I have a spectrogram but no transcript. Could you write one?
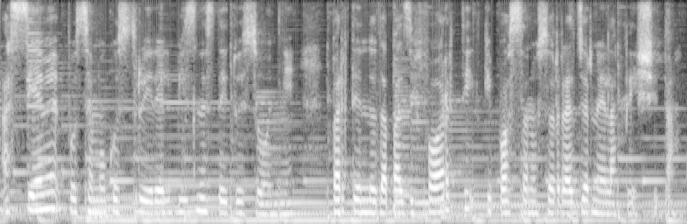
Assieme possiamo costruire il business dei tuoi sogni, partendo da basi forti che possano sorreggerne la crescita.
